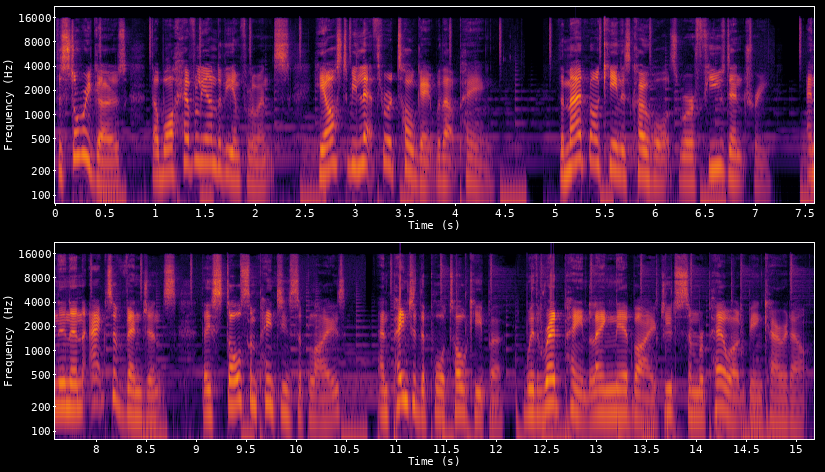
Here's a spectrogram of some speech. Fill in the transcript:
The story goes that while heavily under the influence, he asked to be let through a toll gate without paying. The Mad Marquis and his cohorts were refused entry, and in an act of vengeance, they stole some painting supplies and painted the poor tollkeeper, with red paint laying nearby due to some repair work being carried out.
